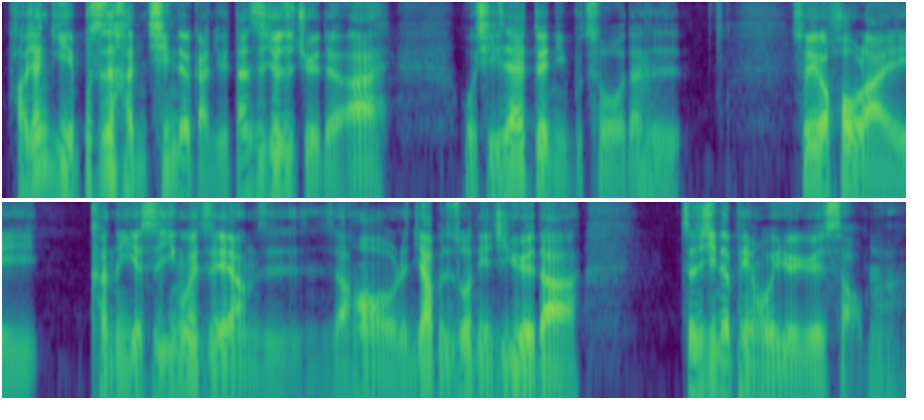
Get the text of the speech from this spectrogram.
好像也不是很亲的感觉，但是就是觉得哎，我其实还对你不错，但是、所以后来可能也是因为这样子，然后人家不是说年纪越大，真心的朋友会越来越少嘛，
